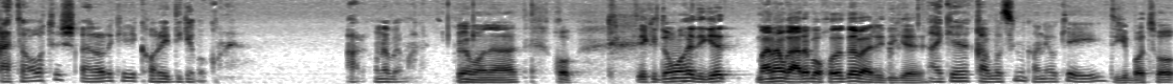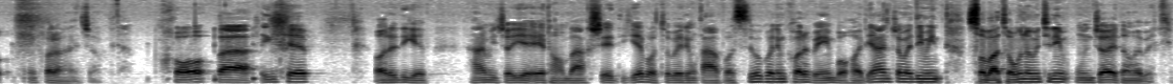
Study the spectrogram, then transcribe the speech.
قطعاتش قراره که یه کار دیگه بکنه. آره اونو بمانه. بماند. خب یکی دو ماه دیگه منم قراره با خودت ببری دیگه. اگه قواسی می‌کنی اوکی. دیگه با تو این کار انجام میدم. خب و اینکه آره دیگه همینجا یه الهام بخش دیگه با تو بریم قواسی بکنیم کار به این باحالی انجام بدیم. این صحبت رو می‌تونیم اونجا ادامه بدیم.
